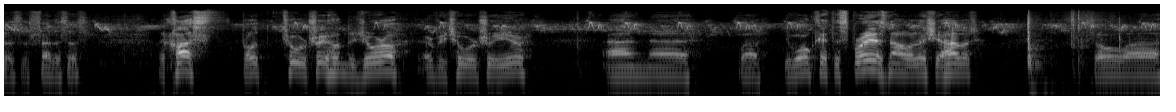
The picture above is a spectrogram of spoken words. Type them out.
as the fella says. It costs about two or three hundred euro every two or three year and uh, well, you won't get the sprays now unless you have it. So uh,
